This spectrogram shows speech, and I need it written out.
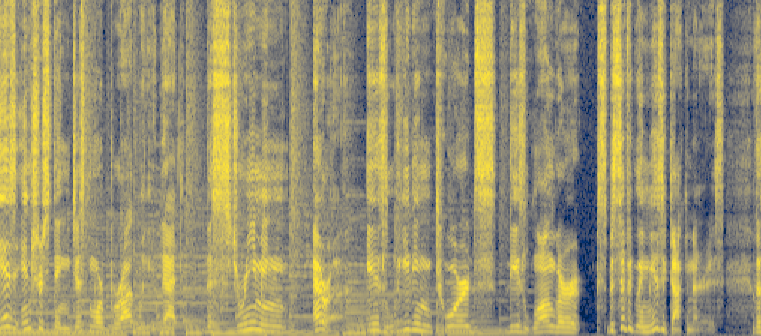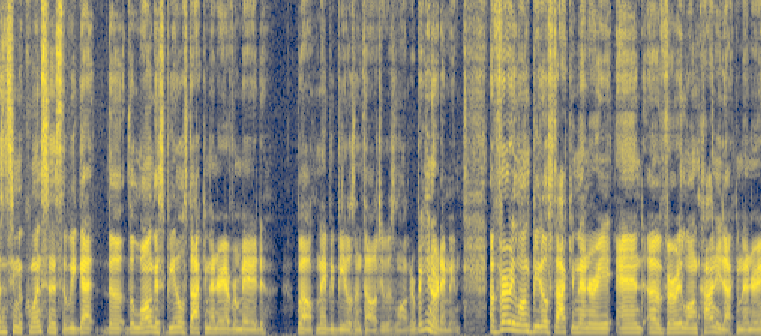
is interesting, just more broadly, that the streaming era is leading towards these longer, specifically music documentaries. It doesn't seem a coincidence that we got the, the longest Beatles documentary ever made, well, maybe Beatles Anthology was longer, but you know what I mean. A very long Beatles documentary and a very long Kanye documentary.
